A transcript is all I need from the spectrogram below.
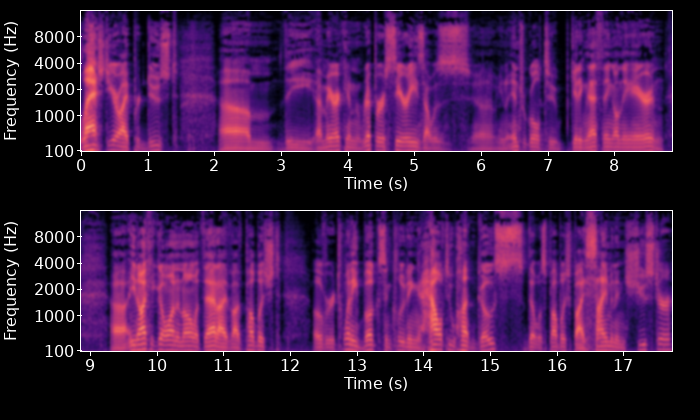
Last year I produced um, the American Ripper series, I was uh, you know integral to getting that thing on the air, and uh, you know I could go on and on with that. I've I've published over 20 books, including How to Hunt Ghosts, that was published by Simon and Schuster.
